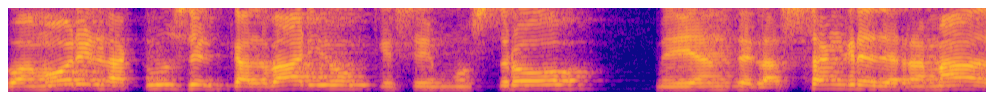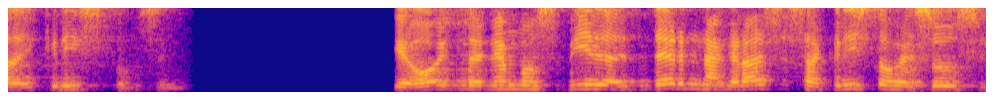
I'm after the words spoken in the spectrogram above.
Tu amor en la cruz del Calvario que se mostró mediante la sangre derramada de Cristo, Señor. Que hoy tenemos vida eterna gracias a Cristo Jesús.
